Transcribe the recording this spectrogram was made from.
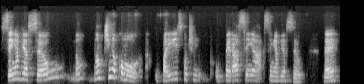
Sem aviação, não, não tinha como o país operar sem, a, sem aviação, né?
